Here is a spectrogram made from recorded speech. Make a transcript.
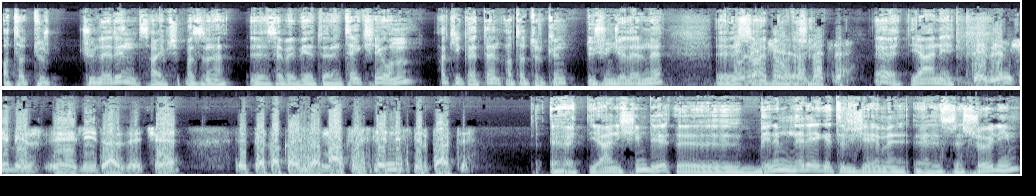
Atatürkçülerin sahip çıkmasına e, sebebiyet veren tek şey onun hakikaten Atatürk'ün düşüncelerine e, sahip olması. Evet yani Devrimci bir e, liderdi Çe. E, PKK ise Marksist-Leninist bir parti. Evet yani şimdi e, benim nereye getireceğimi e, size söyleyeyim.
